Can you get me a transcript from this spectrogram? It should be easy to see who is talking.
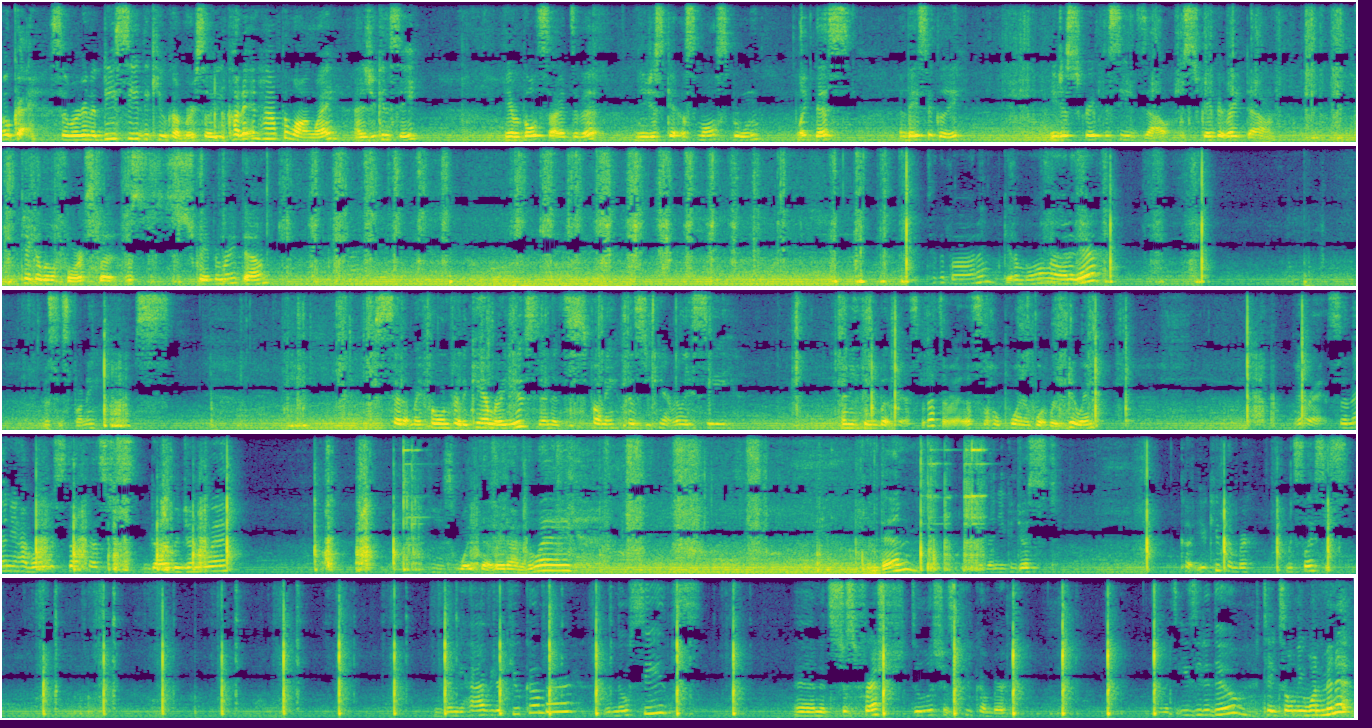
Speaker 1: Okay, so we're going to de-seed the cucumber. So you cut it in half the long way, as you can see. You have both sides of it. You just get a small spoon, like this, and basically you just scrape the seeds out. Just scrape it right down. Take a little force, but just scrape them right down. To the bottom, get them all out of there. This is funny set up my phone for the camera use, and it's funny because you can't really see anything but this. But that's alright, that's the whole point of what we're doing. Alright, so then you have all this stuff that's just garbage anyway. Just wipe that right out of the way. And then, and then you can just cut your cucumber in slices. And then you have your cucumber with no seeds. And it's just fresh, delicious cucumber. And it's easy to do. It takes only one minute.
